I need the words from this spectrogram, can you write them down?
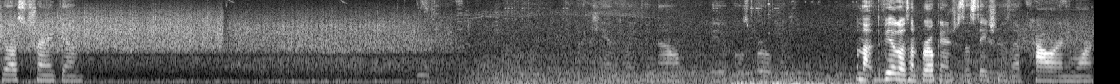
Just trank him. I can't do anything now. The vehicle's broken. Well, not the isn't broken. It's just the station doesn't have power anymore.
